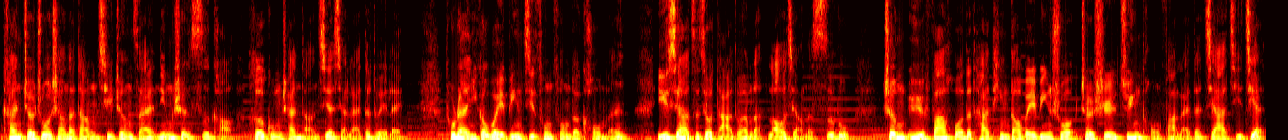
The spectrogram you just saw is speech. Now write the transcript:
看着桌上的党旗，正在凝神思考和共产党接下来的对垒。突然，一个卫兵急匆匆地叩门，一下子就打断了老蒋的思路。正欲发火的他，听到卫兵说这是军统发来的加急件，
